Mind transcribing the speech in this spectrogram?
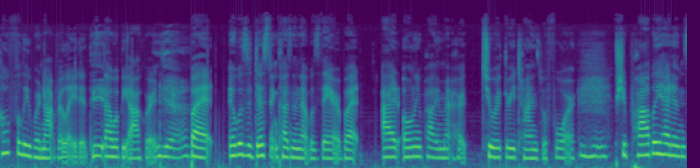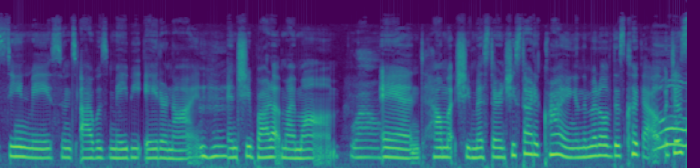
hopefully we're not related Yeah. that would be awkward Yeah. but it was a distant cousin that was there but i had only probably met her two or three times before mm-hmm. she probably hadn't seen me since i was maybe eight or 9 mm-hmm. and she brought up my mom Wow. and how much she missed her and she started crying in the middle of this cookout just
